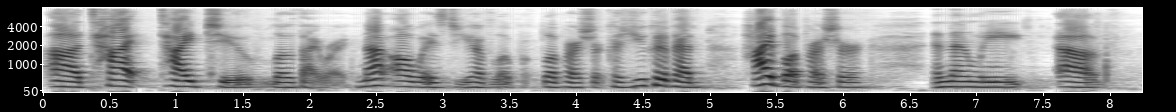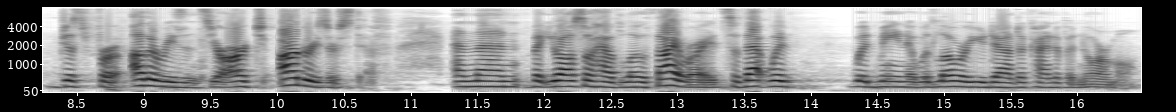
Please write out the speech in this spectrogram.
uh, tied tied to low thyroid. Not always do you have low blood pressure because you could have had high blood pressure, and then we uh, just for other reasons your art- arteries are stiff, and then but you also have low thyroid, so that would would mean it would lower you down to kind of a normal.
